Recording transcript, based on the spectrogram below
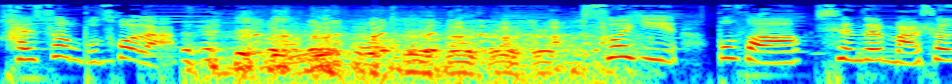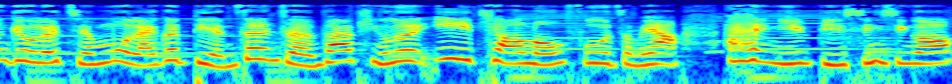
还算不错啦。所以不妨现在马上给我的节目来个点赞、转发、评论一条龙服务，怎么样？爱你比星星哦。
